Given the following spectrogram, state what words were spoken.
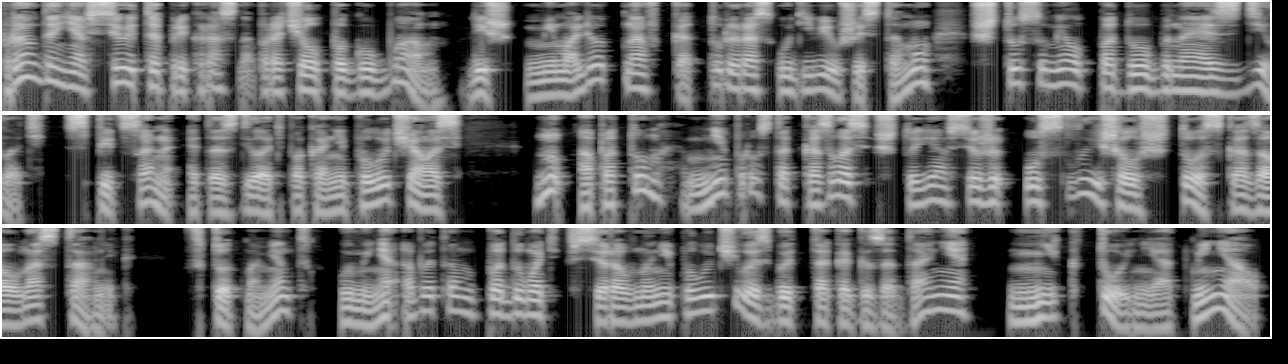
Правда, я все это прекрасно прочел по губам, лишь мимолетно, в который раз удивившись тому, что сумел подобное сделать. Специально это сделать пока не получалось. Ну, а потом мне просто казалось, что я все же услышал, что сказал наставник. В тот момент у меня об этом подумать все равно не получилось бы, так как задание никто не отменял.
